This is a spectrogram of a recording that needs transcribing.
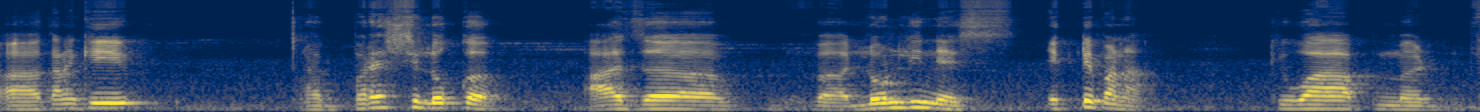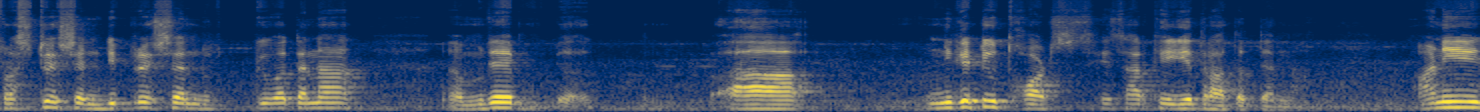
कारण की बरेचसे लोक आज लोनलीनेस एकटेपणा किंवा फ्रस्ट्रेशन डिप्रेशन किंवा त्यांना म्हणजे निगेटिव्ह थॉट्स हे सारखे येत राहतात त्यांना. आणि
